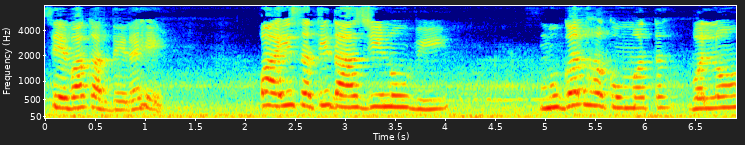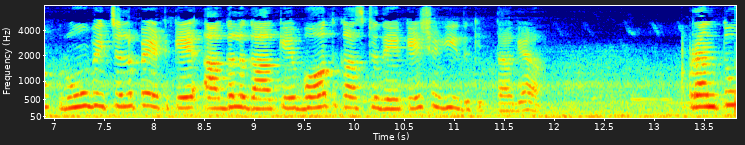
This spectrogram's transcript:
ਸੇਵਾ ਕਰਦੇ ਰਹੇ। ਭਾਈ ਸਤੀ ਦਾਸ ਜੀ ਨੂੰ ਵੀ ਮੁਗਲ ਹਕੂਮਤ ਵੱਲੋਂ ਰੂਹ ਵਿੱਚ ਲਪੇਟ ਕੇ ਅੱਗ ਲਗਾ ਕੇ ਬਹੁਤ ਕਸ਼ਟ ਦੇ ਕੇ ਸ਼ਹੀਦ ਕੀਤਾ ਗਿਆ। ਪਰੰਤੂ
